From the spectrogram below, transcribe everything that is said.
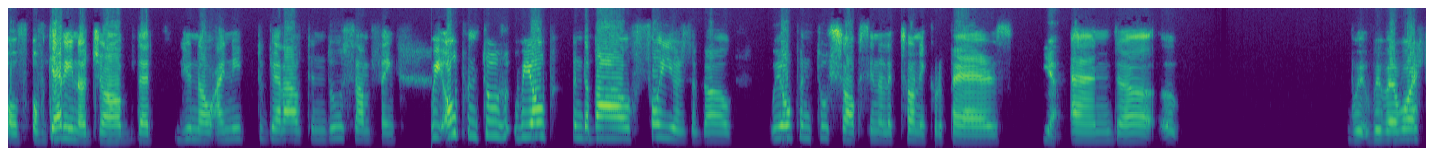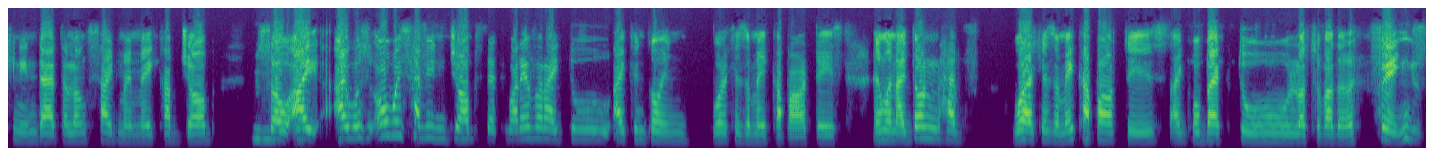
of of getting a job that you know I need to get out and do something. We opened two. We opened about four years ago. We opened two shops in electronic repairs. Yeah, and uh, uh we we were working in that alongside my makeup job Mm-hmm. So I I was always having jobs that whatever I do, I can go and work as a makeup artist. And when I don't have work as a makeup artist, I go back to lots of other things.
